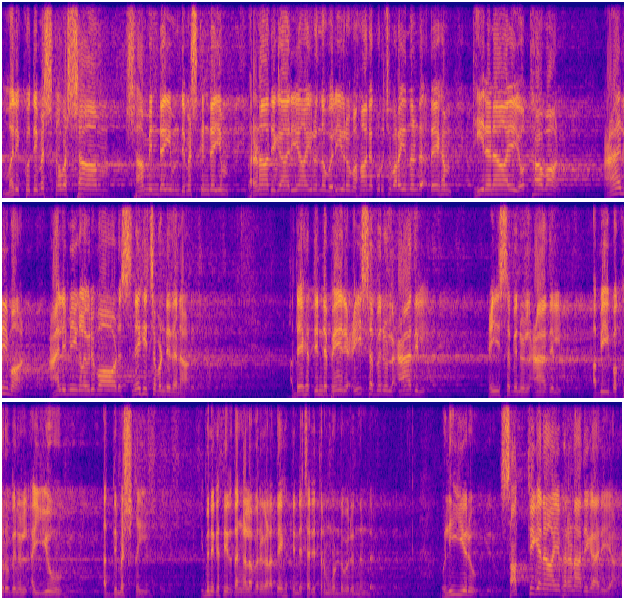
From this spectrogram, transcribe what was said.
മലിക്കു ദിമഷ്ക വഷാം ഷാമിന്റെയും ദിമഷ്കിന്റെയും ഭരണാധികാരിയായിരുന്ന വലിയൊരു മഹാനെ കുറിച്ച് പറയുന്നുണ്ട്. അദ്ദേഹം ധീരനായ യോദ്ധാവാൻ ആലിമാൻ ആലിമീങ്ങളെ ഒരുപാട് സ്നേഹിച്ച പണ്ഡിതനാണ്. അദ്ദേഹത്തിന്റെ പേര് ഈസബിനുൽ ആദിൽ. ഈസബിനുൽ ആദിൽ അബി ബക്രുബിനുൽ അയ്യൂബ് ഇബിന് കത്തീർ തങ്ങൾ അവരുകൾ അദ്ദേഹത്തിന്റെ ചരിത്രം കൊണ്ടുവരുന്നുണ്ട്. വലിയൊരു സാത്വികനായ ഭരണാധികാരിയാണ്.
